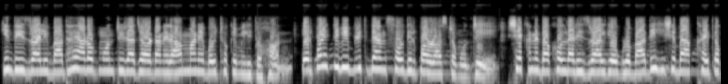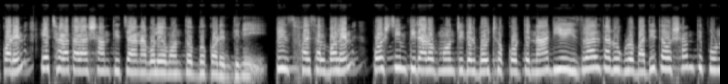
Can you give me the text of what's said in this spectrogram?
কিন্তু ইসরায়েলি বাধায় আরব মন্ত্রীরা জর্ডানের আহ্বানে বৈঠকে মিলিত হন। এরপর একটি বিবৃতি দেন সৌদির পররাষ্ট্রমন্ত্রী। সেখানে দখলদার ইসরায়েলকে উগ্রবাদী হিসেবে আখ্যায়িত করেন। এছাড়া তারা শান্তি চায় না বলেও মন্তব্য করেন তিনি। প্রিন্স ফয়সাল বলেন, পশ্চিম তীর আরব মন্ত্রীদের বৈঠক করতে না দিয়ে ইসরায়েল তার উগ্রবাদিতা ও শান্তিপূর্ণ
